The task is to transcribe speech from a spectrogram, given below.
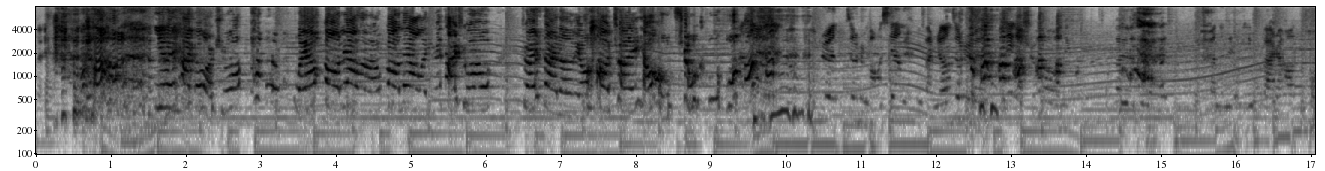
美。因为他跟我说 我要爆料了，我要爆料了，因为他说专赛的刘浩穿了一条红秋裤。就是就是毛线裤，反正就是那个时候那个整个乐队穿的那种衣服吧，然后头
